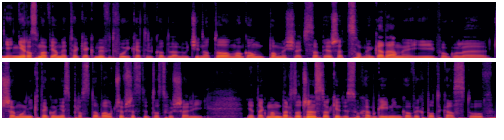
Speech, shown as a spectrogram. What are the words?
nie, nie rozmawiamy tak jak my w dwójkę tylko dla ludzi, no to mogą pomyśleć sobie, że co my gadamy i w ogóle czemu nikt tego nie sprostował, czy wszyscy to słyszeli. Ja tak mam bardzo często, kiedy słucham gamingowych podcastów,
